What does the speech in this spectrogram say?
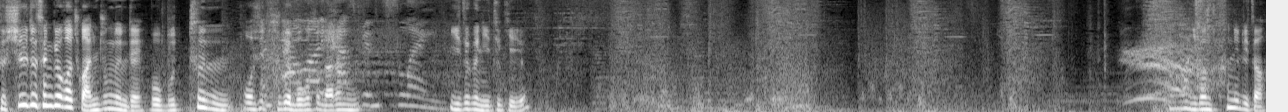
그 실드 생겨가지고 안 죽는데 뭐 무튼 어시 An 두개 먹어서 나름. 이득은 이득이에요? 아 이건 큰일이다.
